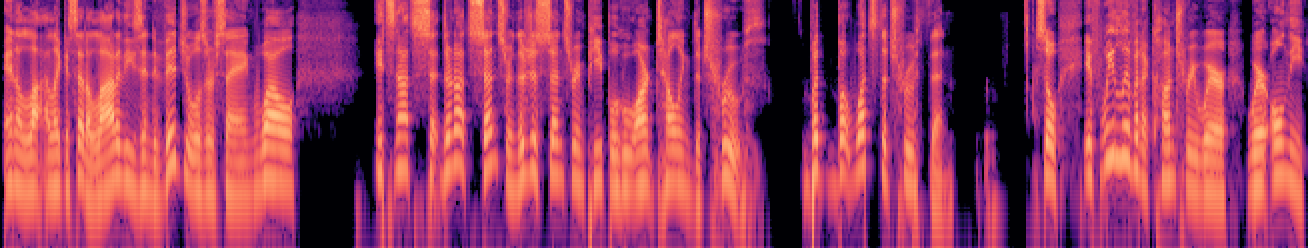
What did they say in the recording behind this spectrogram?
And a lot like I said a lot of these individuals are saying, "Well, it's not they're not censoring. They're just censoring people who aren't telling the truth." But but what's the truth then? So if we live in a country where where only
